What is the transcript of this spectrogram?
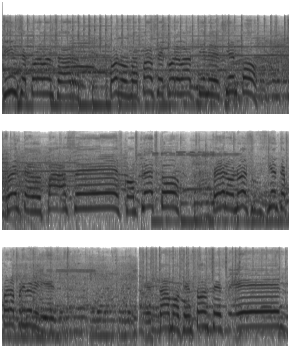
15 por avanzar. Todos a pase, coreback tiene tiempo, suelta el pase, es completo, pero no es suficiente para primero y 10. Estamos entonces en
